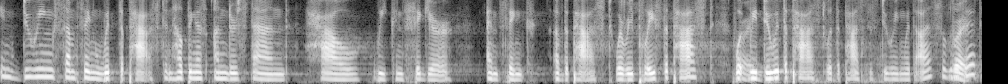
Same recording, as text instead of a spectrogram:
in doing something with the past and helping us understand how we configure and think of the past, where we place the past, what right. we do with the past, what the past is doing with us a little right. bit.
